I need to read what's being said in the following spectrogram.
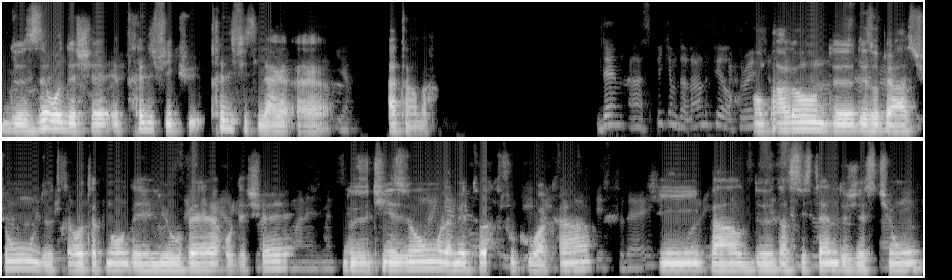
de zéro déchet est très, difficile à, à atteindre. En parlant de- des opérations de trai- retraitement des lieux ouverts aux déchets, nous utilisons la méthode Fukuoka qui parle d'un système de gestion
